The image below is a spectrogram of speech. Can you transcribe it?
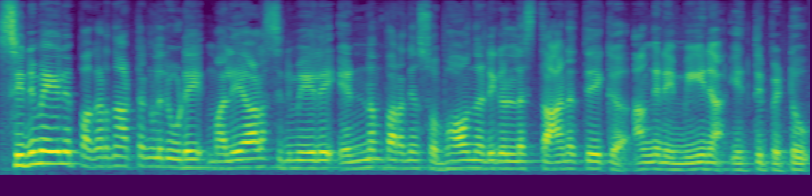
സിനിമയിലെ പകർനാട്ടങ്ങളിലൂടെ മലയാള സിനിമയിലെ എണ്ണം പറഞ്ഞ സ്വഭാവ നടികളുടെ സ്ഥാനത്തേക്ക് അങ്ങനെ മീന എത്തിപ്പെട്ടു.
